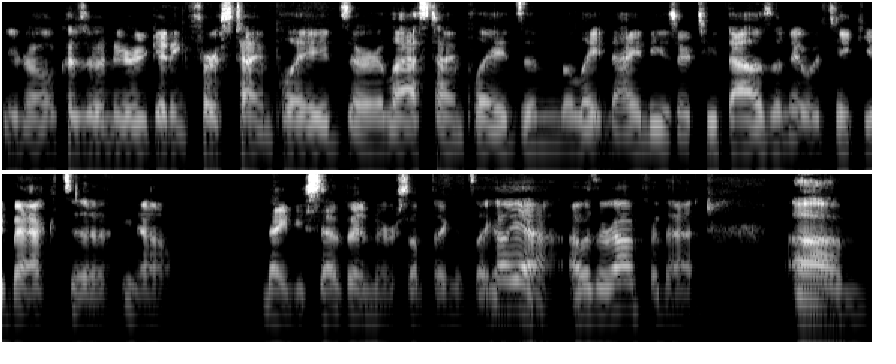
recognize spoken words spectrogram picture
you know, because when you're getting first time plays or last time plays in the late 90s or 2000, it would take you back to, you know, 97 or something. It's like, oh yeah, I was around for that. Um,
